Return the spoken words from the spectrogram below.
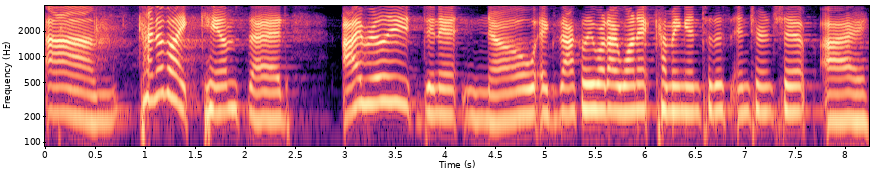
um, kind of like Cam said, I really didn't know exactly what I wanted coming into this internship. I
